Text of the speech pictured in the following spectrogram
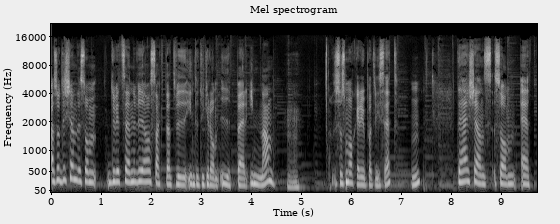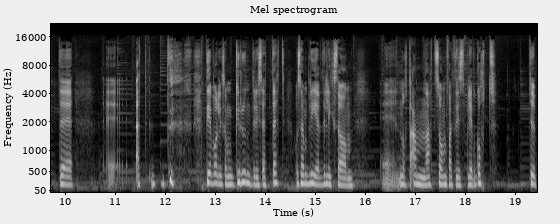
Alltså det kändes som, du vet sen när vi har sagt att vi inte tycker om iper innan. Så smakar det ju på ett visst sätt. Mm. Det här känns som ett... Eh, eh, att det var liksom grundreceptet och sen blev det liksom eh, något annat som faktiskt blev gott. Typ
